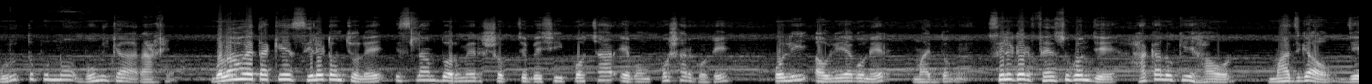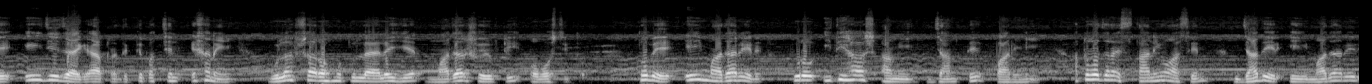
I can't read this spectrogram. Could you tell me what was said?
গুরুত্বপূর্ণ ভূমিকা রাখে। বলা হয়ে থাকে সিলেট অঞ্চলে ইসলাম ধর্মের সবচেয়ে বেশি প্রচার এবং প্রসার ঘটে অলি আউলিয়াগণের মাধ্যমে। সিলেটের ফেন্সুগঞ্জে হাকালুকি হাওর মাঝগাঁও যে এই যে জায়গা আপনারা দেখতে পাচ্ছেন এখানে গুলাব শাহ রহমতুল্লাহ আলহের মাজার শরীফটি অবস্থিত। তবে এই মাজারের পুরো ইতিহাস আমি জানতে পারিনি। আপনারা যারা স্থানীয় আছেন, যাদের এই মাজারের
